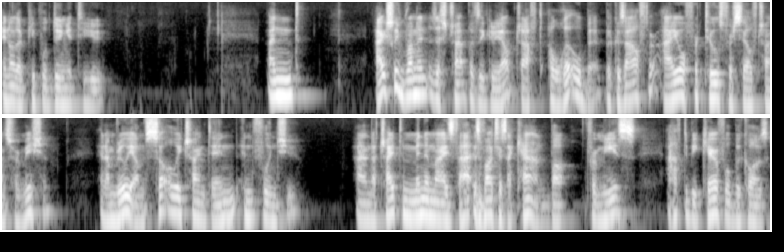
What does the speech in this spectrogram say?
in other people doing it to you. And I actually run into this trap with the grey updraft a little bit because after I offer tools for self transformation, and I'm really I'm subtly trying to in, influence you, and I try to minimize that as much as I can. But for me, it's I have to be careful because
